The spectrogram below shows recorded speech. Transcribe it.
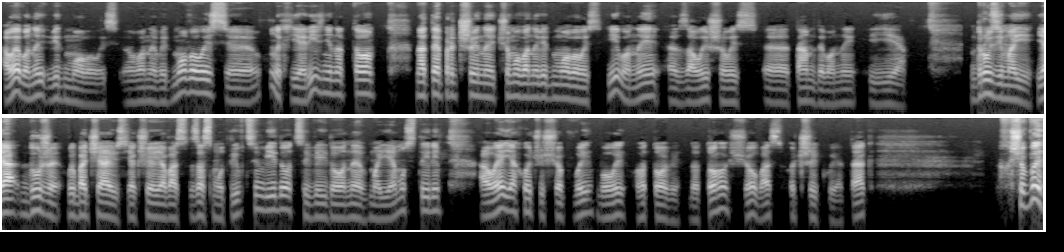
Але вони відмовились. Вони відмовились. е, У них є різні на то на те причини, чому вони відмовились, і вони залишились там, де вони є. Друзі мої, я дуже вибачаюсь, якщо я вас засмутив цим відео. Це відео не в моєму стилі, але я хочу, щоб ви були готові до того, що вас очікує. Так? Щоб ви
